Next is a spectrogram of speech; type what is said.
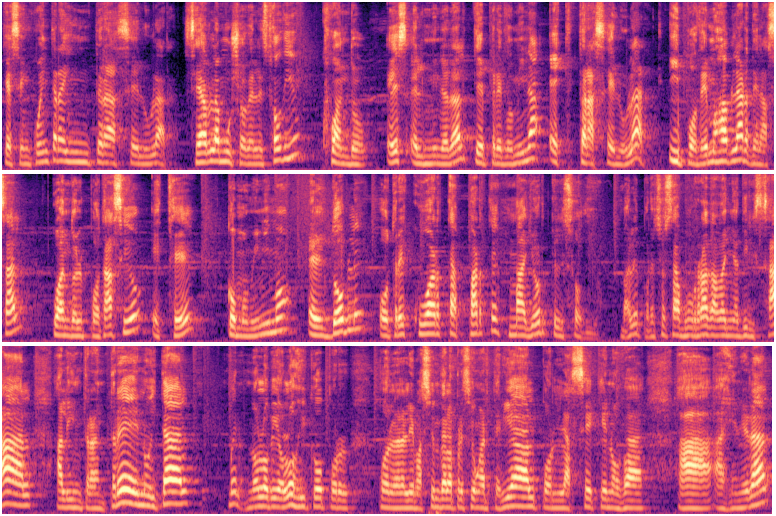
que se encuentra intracelular. Se habla mucho del sodio cuando es el mineral que predomina extracelular. Y podemos hablar de la sal cuando el potasio esté como mínimo el doble o tres cuartas partes mayor que el sodio, ¿vale? Por eso esa burrada de añadir sal al intraentreno y tal, bueno, no lo veo lógico por, la elevación de la presión arterial, por la sed que nos va a, generar,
